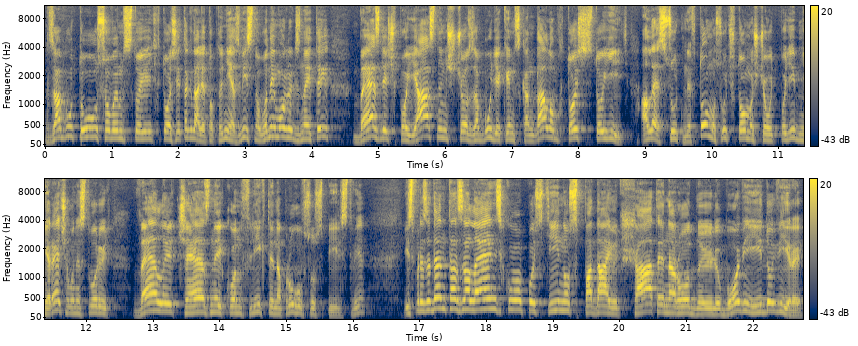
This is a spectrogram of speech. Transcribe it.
за Бутусовим стоїть хтось і так далі. Тобто, ні, звісно, вони можуть знайти безліч пояснень, що за будь-яким скандалом хтось стоїть. Але суть не в тому, суть в тому, що от подібні речі вони створюють величезний конфлікт і напругу в суспільстві. Із президента Зеленського постійно спадають шати народної любові і довіри.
